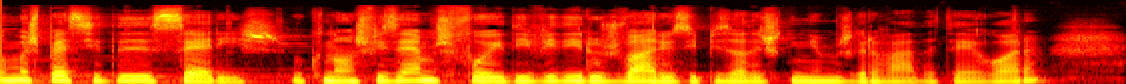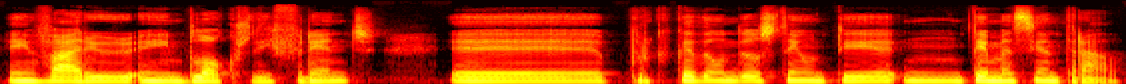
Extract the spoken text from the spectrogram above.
uma espécie de séries. O que nós fizemos foi dividir os vários episódios que tínhamos gravado até agora em, vários, em blocos diferentes, eh, porque cada um deles tem um, te, um tema central.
